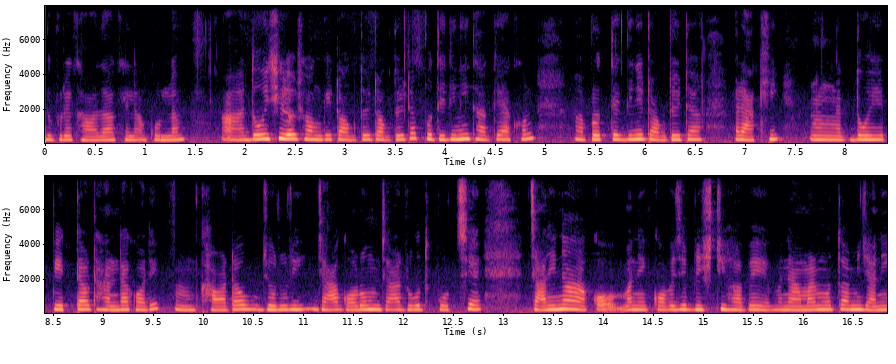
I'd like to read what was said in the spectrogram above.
দুপুরে খাওয়া দাওয়া খেলাম, করলাম। আর দই ছিল সঙ্গে টক দই। টক দইটা প্রতিদিনই থাকে এখন। প্রত্যেক দিনই টক দইটা রাখি। দই পেটটাও ঠান্ডা করে। খাওয়াটাও জরুরি। যা গরম, যা রোদ পড়ছে, জানি না মানে কবে যে বৃষ্টি হবে। মানে আমার মতো আমি জানি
